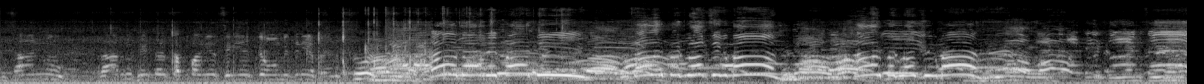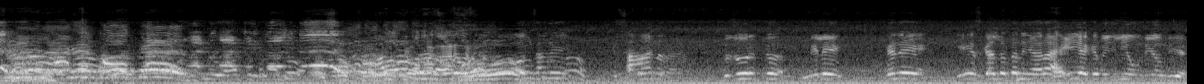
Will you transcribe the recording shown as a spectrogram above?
ਕਿਸਾਨ ਨੂੰ ਰਾਤ ਨੂੰ ਖੇਤਾਂ 'ਚ ਸੱਪਾਂ ਦੀਆਂ ਸਿਰੀਆਂ ਕਿਉਂ ਮਿੱਧਣੀਆਂ ਪੈਣ? ਆਮ ਆਦਮੀ ਪਾਰਟੀ ਸਰਦਾਰ ਭਗਵੰਤ ਸਿੰਘ ਮਾਨ ਸਰਦਾਰ ਭਗਵੰਤ ਸਿੰਘ ਮਾਨ। ਬਹੁਤ ਸਾਰੇ ਕਿਸਾਨ ਬਜ਼ੁਰਗ ਮਿਲੇ ਕਹਿੰਦੇ ਇਸ ਗੱਲ ਦਾ ਤਾਂ ਨਜ਼ਾਰਾ ਹੈ ਹੀ ਹੈ ਕਿ ਬਿਜਲੀ ਆਉਂਦੀ ਆਉਂਦੀ ਹੈ।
